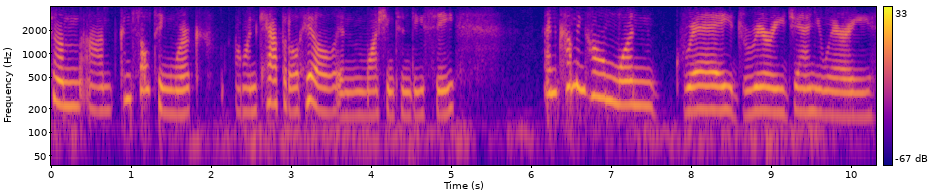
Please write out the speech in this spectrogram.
some um, consulting work on Capitol Hill in Washington, D.C., and coming home one gray, dreary January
